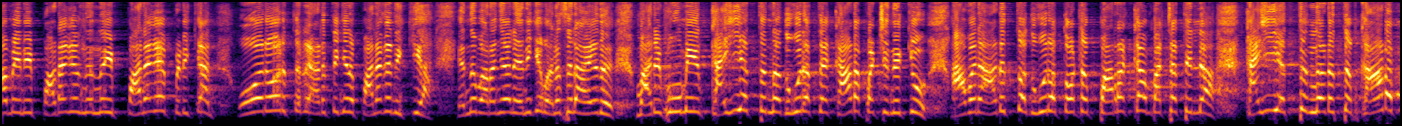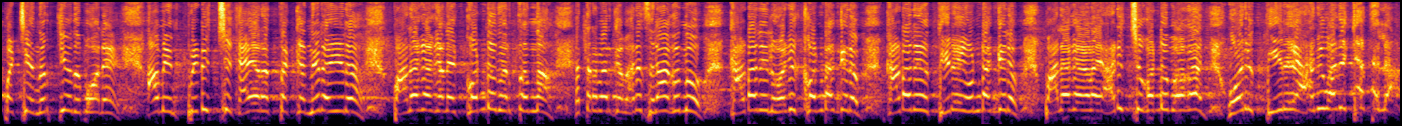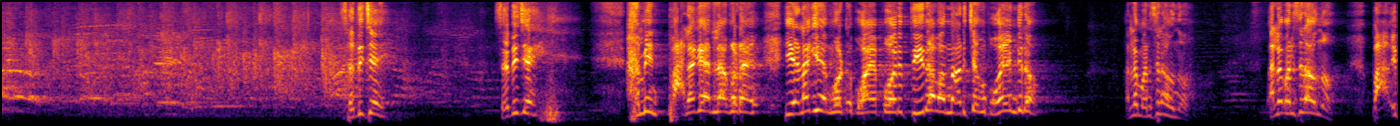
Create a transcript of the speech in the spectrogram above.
ആമീൻ ഈ പടകിൽ നിന്ന് ഈ പലകെ പിടിക്കാൻ ഓരോരുത്തരുടെ അടുത്ത് ഇങ്ങനെ പലക നിൽക്കുക. എന്ന് പറഞ്ഞാൽ എനിക്ക് മനസ്സിലായത് മരുഭൂമിയിൽ കയ്യെത്തുന്ന ദൂരത്തെ കാടപ്പക്ഷി നിൽക്കൂ. അവൻ അടുത്ത ദൂരത്തോട്ട് പറക്കാൻ പറ്റത്തില്ല. കയ്യെത്തുന്നിടത്ത് കാടപ്പക്ഷിയെ നിർത്തിയതുപോലെ അവൻ പിടിച്ച് കയറത്തക്ക നിലയിൽ പലകകളെ കൊണ്ടു നിർത്തുന്ന എത്ര പേർക്ക് മനസ്സിലാകുന്നു? കടലിൽ ഒഴുക്കുണ്ടെങ്കിലും കടലിൽ തിരയുണ്ടെങ്കിലും പലകകളെ അടിച്ചു കൊണ്ടുപോകാൻ ഒരു തിര അനുവദിക്കത്തില്ല. ശ്രദ്ധിച്ചേ? ശ്രദ്ധിച്ചേ? ഐ മീൻ പലക കൂടെ ഇളകി അങ്ങോട്ട് പോയപ്പോ ഒരു തിര വന്ന് അടിച്ചങ്ങ് പോയെങ്കിലോ? അല്ല മനസ്സിലാവുന്നോ? അല്ല മനസ്സിലാവുന്നോ?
